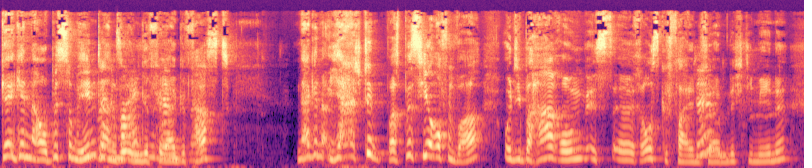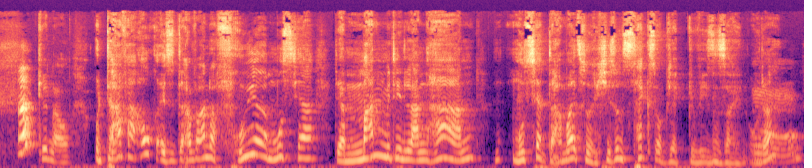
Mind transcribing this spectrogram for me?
du? Genau, bis zum Hintern so ungefähr Hemd, gefasst. Ne? Na genau, ja, stimmt, was bis hier offen war und die Behaarung ist äh, rausgefallen stimmt. förmlich, die Mähne. genau. Und da war auch, also da war noch früher, muss ja der Mann mit den langen Haaren, muss ja damals so richtig so ein Sexobjekt gewesen sein, oder? Mhm.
